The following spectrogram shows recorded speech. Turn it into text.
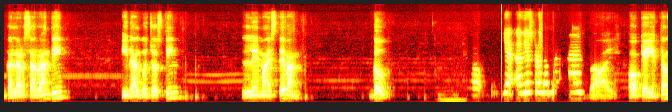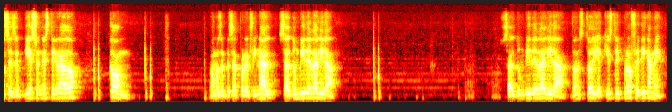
Galarza Randy. Hidalgo Justin. Lema Esteban. Go. Ya, adiós, profe. Bye. Ok, entonces empiezo en este grado con. Vamos a empezar por el final. Saldumbide Dálida. Saldumbide Dálida. ¿Dónde estoy? Aquí estoy, profe. Dígame.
